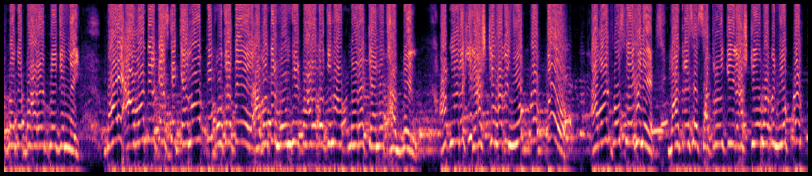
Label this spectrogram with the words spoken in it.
আপনাদের পাহাড়ের প্রয়োজন নাই। ভাই, আমাদের কাছে কেন আপনি পূজাতে আমাদের মন্দির পাহারা জন্য আপনারা কেন থাকবেন? রাষ্ট্রীয়ভাবে নিয়োগপ্রাপ্ত? আমার প্রশ্ন এখানে, মাদ্রাসার ছাত্ররা কি রাষ্ট্রীয়ভাবে নিয়োগপ্রাপ্ত?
